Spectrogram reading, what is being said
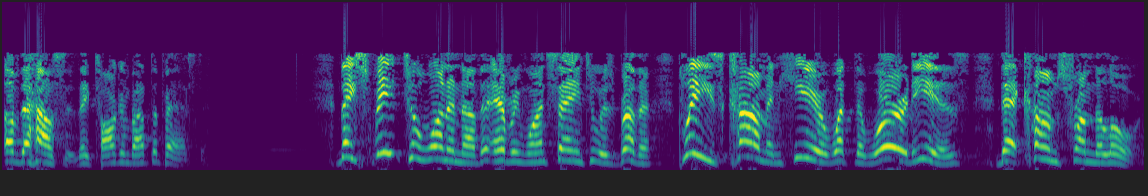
of the houses. They talking about the pastor. They speak to one another, everyone saying to his brother, please come and hear what the word is that comes from the Lord.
